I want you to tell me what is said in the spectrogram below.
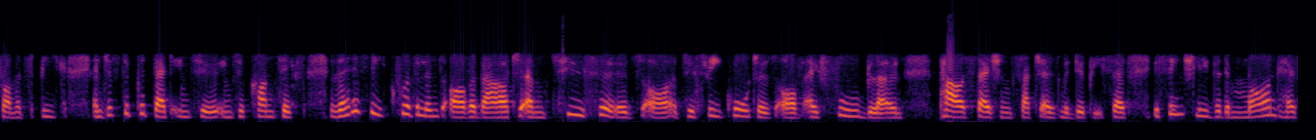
from its peak. And just to put that into, into context, that is the equivalent of about um, two thirds or to three quarters of a full blown power station such as Medupi. So essentially the demand has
